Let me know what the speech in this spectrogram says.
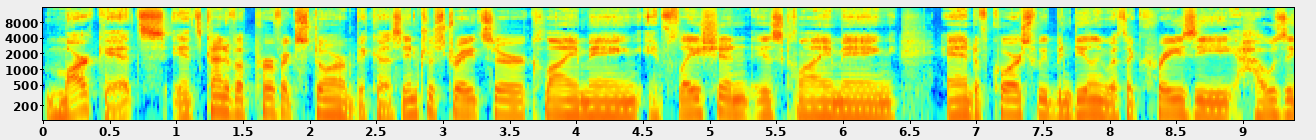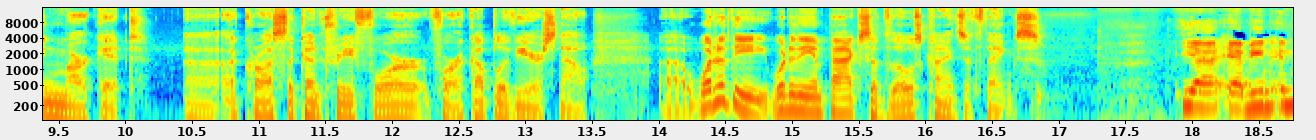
markets, it's kind of a perfect storm because interest rates are climbing, inflation is climbing, and of course, we've been dealing with a crazy housing market uh, across the country for for a couple of years now. Uh, what are the what are the impacts of those kinds of things? Yeah, I mean, in,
